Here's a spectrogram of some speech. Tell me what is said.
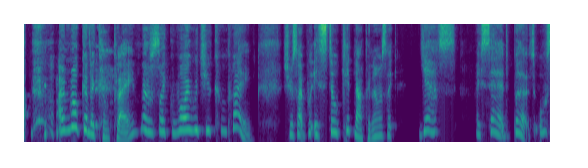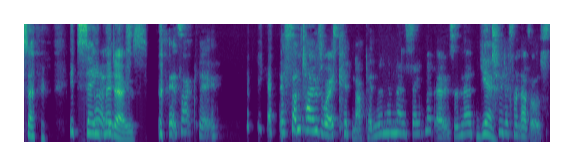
I'm not gonna complain. I was like, why would you complain? She was like, but it's still kidnapping. I was like, yes, I said, but also it's Zade No, it's- Meadows. exactly. Yeah. It's sometimes where it's kidnapping, and then there's Zade Meadows, and they're Yeah, two different levels.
